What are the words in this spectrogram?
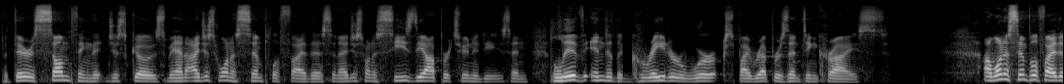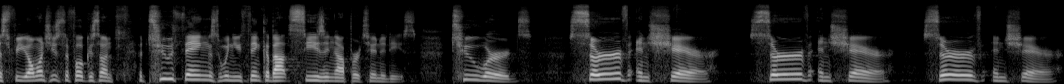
But there is something that just goes, man, I just want to simplify this and I just want to seize the opportunities and live into the greater works by representing Christ. I want to simplify this for you. I want you to focus on two things when you think about seizing opportunities. Two words serve and share. Serve and share. Serve and share.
